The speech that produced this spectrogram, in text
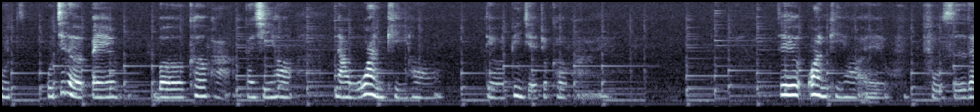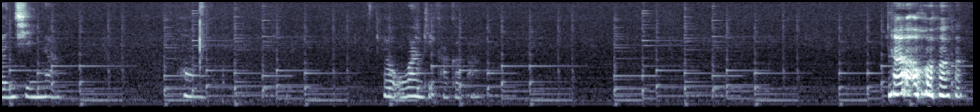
有有即个病无可怕，但是吼，若有怨气吼，就会变一个足可怕的。这个怨气吼会腐蚀人心呐，吼，有有怨气较可怕。啊，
